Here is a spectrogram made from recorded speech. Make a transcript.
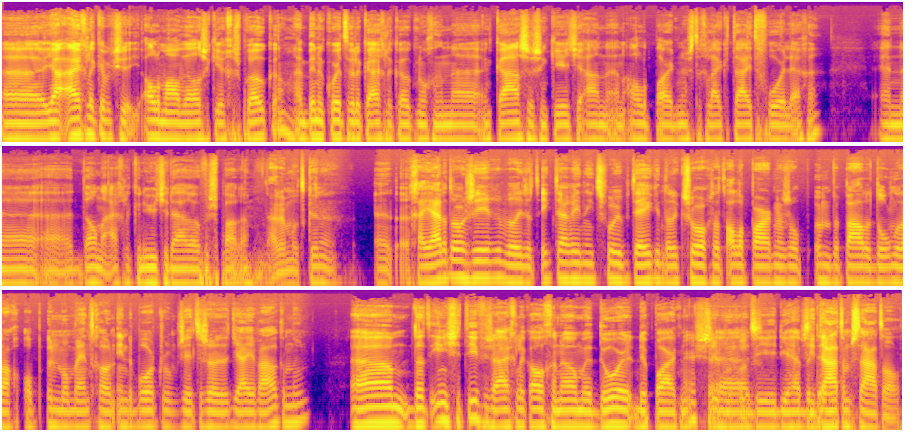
uh, ja, eigenlijk heb ik ze allemaal wel eens een keer gesproken. En binnenkort wil ik eigenlijk ook nog een, uh, een casus een keertje aan, aan alle partners tegelijkertijd voorleggen. En uh, dan eigenlijk een uurtje daarover sparren. Nou, dat moet kunnen. ga jij dat organiseren? Wil je dat ik daarin iets voor je betekent? Dat ik zorg dat alle partners op een bepaalde donderdag op een moment gewoon in de boardroom zitten, zodat jij je verhaal kan doen? Um, dat initiatief is eigenlijk al genomen door de partners. die, die, hebben dus die datum staat al.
